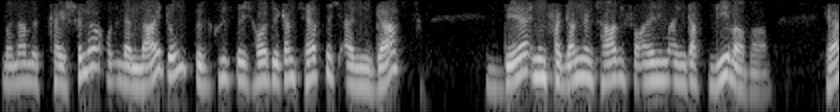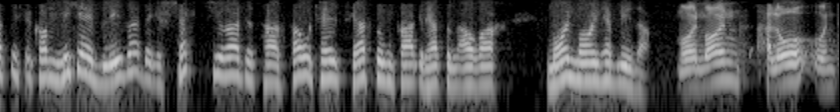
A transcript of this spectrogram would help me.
Mein Name ist Kai Schiller und in der Leitung begrüße ich heute ganz herzlich einen Gast, der in den vergangenen Tagen vor allen Dingen ein Gastgeber war. Herzlich willkommen Michael Bläser, der Geschäftsführer des HSV-Hotels Herzogenpark in Herzogenaurach. Moin, moin, Herr Bläser. Moin, moin, hallo und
